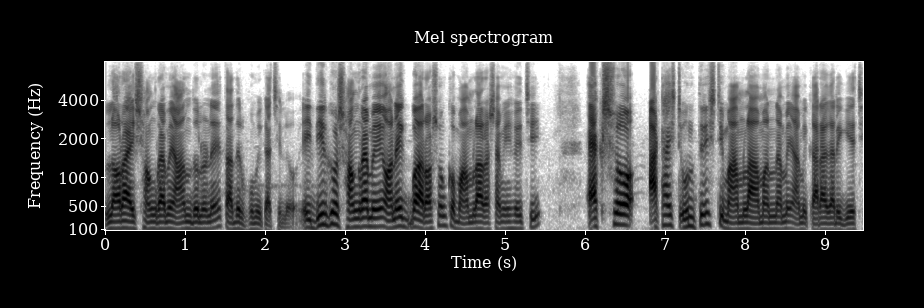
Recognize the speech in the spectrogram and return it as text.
লড়াই, সংগ্রামে, আন্দোলনে তাদের ভূমিকা ছিল। এই দীর্ঘ সংগ্রামে অনেকবার অসংখ্য মামলার আসামি হয়েছি। একশো আঠাশটি, উনত্রিশটি মামলা আমার নামে আমি কারাগারে গিয়েছি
